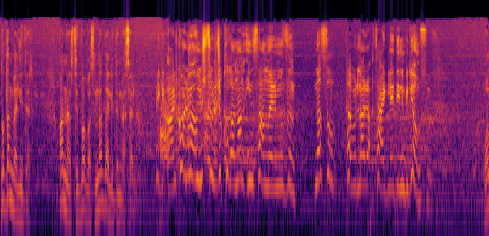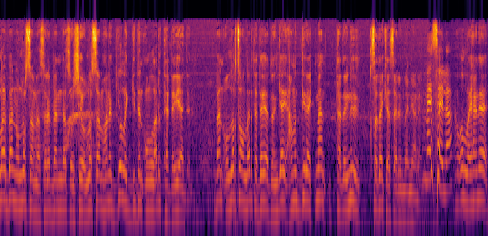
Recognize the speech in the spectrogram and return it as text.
Zaten bellidir. Annesi babasından bellidir mesela. Peki alkol ve uyuşturucu kullanan insanlarımızın nasıl tavırlar sergilediğini biliyor musunuz? Vallahi ben olursam mesela benden sonra şey olursam hani diyorlar gidin onları tedavi edin. Ben olursam onları tedavi edin. Gel ama direkt ben tedavini kısada keserim ben yani. Mesela Vallahi hani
